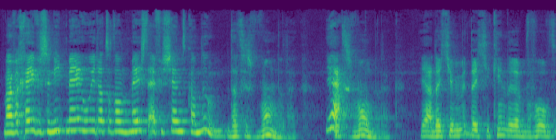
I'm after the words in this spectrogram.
Maar we geven ze niet mee hoe je dat dan het meest efficiënt kan doen. Dat is wonderlijk. Ja. Dat is wonderlijk. Ja, dat je, dat je kinderen bijvoorbeeld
